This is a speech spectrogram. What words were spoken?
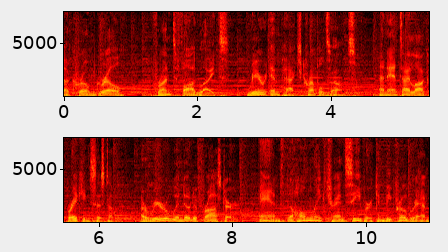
a chrome grille, front fog lights, rear impact crumple zones, an anti-lock braking system, a rear window defroster, and the HomeLink transceiver can be programmed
